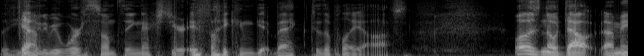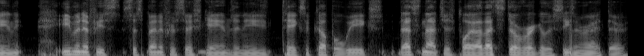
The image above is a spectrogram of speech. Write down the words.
that he's Yeah. going to be worth something next year if I can get back to the playoffs. Well, there's no doubt. I mean, even if he's suspended for six games and he takes a couple weeks, that's not just playoff. That's still regular season right there.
